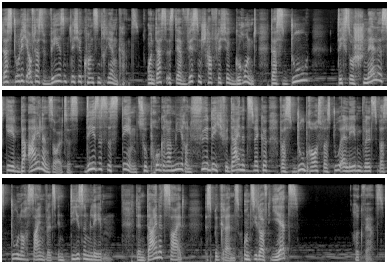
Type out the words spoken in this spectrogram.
dass du dich auf das Wesentliche konzentrieren kannst. Und das ist der wissenschaftliche Grund, dass du dich so schnell es geht beeilen solltest, dieses System zu programmieren für dich, für deine Zwecke, was du brauchst, was du erleben willst, was du noch sein willst in diesem Leben. Denn deine Zeit ist begrenzt und sie läuft jetzt rückwärts.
